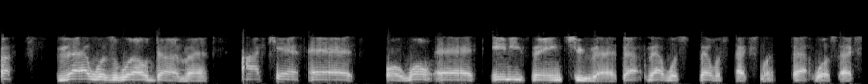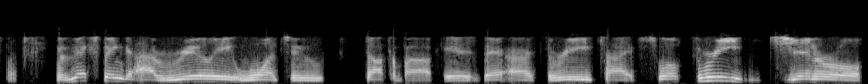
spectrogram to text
That was well done, man. I can't add or won't add anything to that. That that was that was excellent. That was excellent. The next thing that I really want to talk about is there are three types, well, three general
